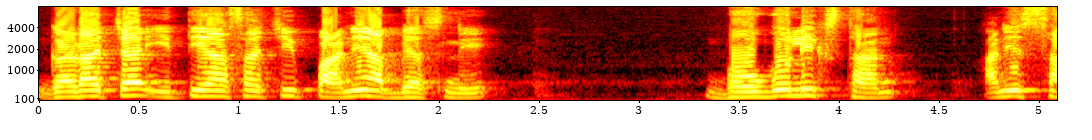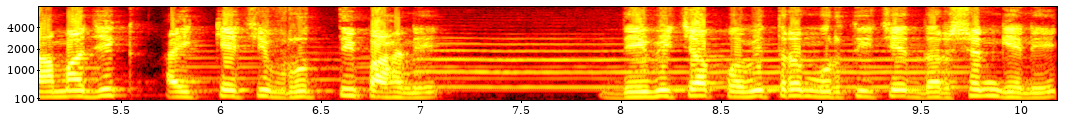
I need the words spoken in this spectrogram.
गडाच्या इतिहासाची पाने अभ्यासणे भौगोलिक स्थान आणि सामाजिक ऐक्याची वृत्ती पाहणे देवीच्या पवित्र मूर्तीचे दर्शन घेणे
